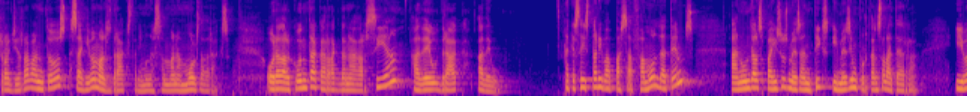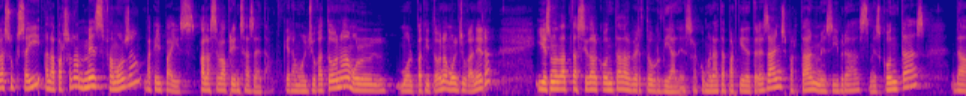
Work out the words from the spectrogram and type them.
Roig i Reventós, seguim amb els dracs. Tenim una setmana amb molts de dracs. Hora del conte, a càrrec d'Anna Garcia, Adeu, drac, adeu. Aquesta història va passar fa molt de temps en un dels països més antics i més importants de la Terra i va succeir a la persona més famosa d'aquell país, a la seva princeseta, que era molt jugatona, molt, molt petitona, molt juganera, i és una adaptació del conte d'Alberto Urdiales, recomanat a partir de 3 anys, per tant, més llibres, més contes de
